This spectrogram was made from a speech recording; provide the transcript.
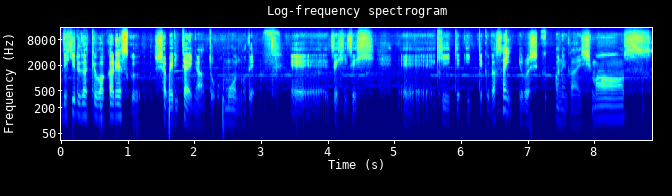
できるだけ分かりやすく喋りたいなと思うので、えー、ぜひぜひ、えー、聞いていってください。よろしくお願いします。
